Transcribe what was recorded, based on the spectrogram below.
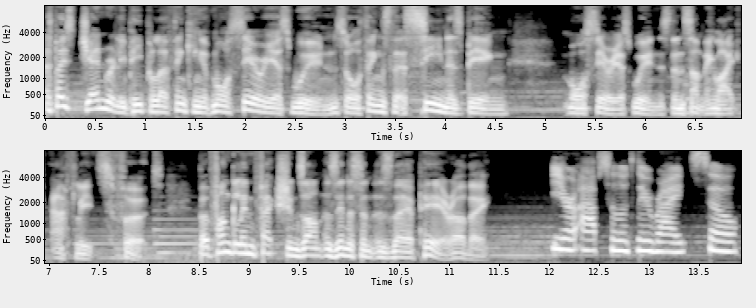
I suppose generally people are thinking of more serious wounds or things that are seen as being more serious wounds than something like athlete's foot. But fungal infections aren't as innocent as they appear, are they? You're absolutely right. So,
